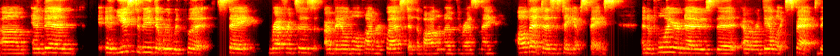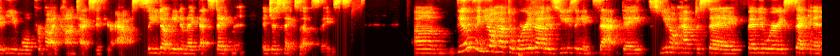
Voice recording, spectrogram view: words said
Um, and then it used to be that we would put state references available upon request at the bottom of the resume. All that does is take up space. An employer knows that, or they'll expect that you will provide contacts if you're asked. So you don't need to make that statement. It just takes up space. Um, the other thing you don't have to worry about is using exact dates. You don't have to say February 2nd,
